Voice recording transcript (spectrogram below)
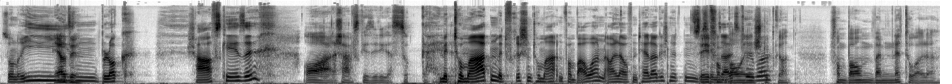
so ein riesen Block Schafskäse Oh, Schafskäse, Digga, ist so geil. mit. Tomaten, mit frischen Tomaten vom Bauern, alle auf den Teller geschnitten, See vom Salz Bauern in drüber. Stuttgart. Vom Baum beim Netto, Alter.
